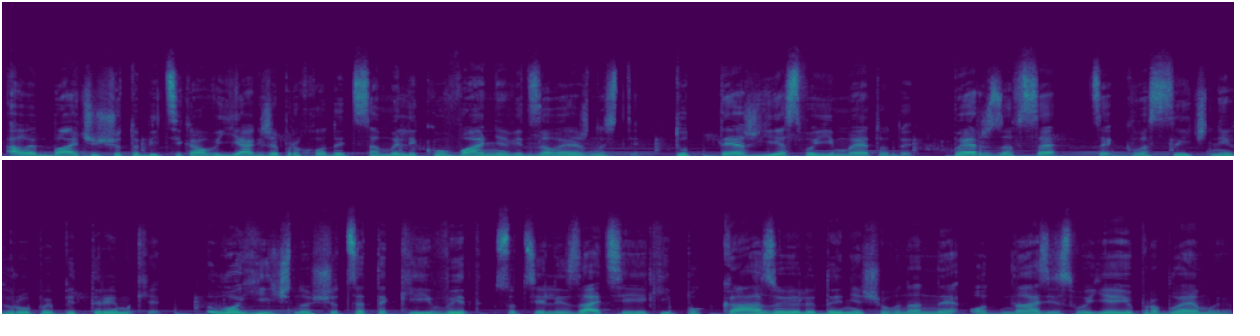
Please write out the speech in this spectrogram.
Але бачу, що тобі цікаво, як же проходить саме лікування від залежності. Тут теж є свої методи. Перш за все, це класичні групи підтримки. Логічно, що це такий вид соціалізації, який показує людині, що вона не одна зі своєю проблемою.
